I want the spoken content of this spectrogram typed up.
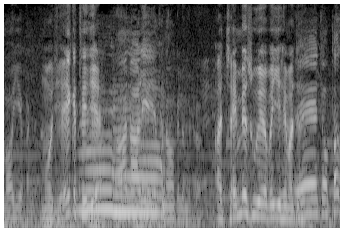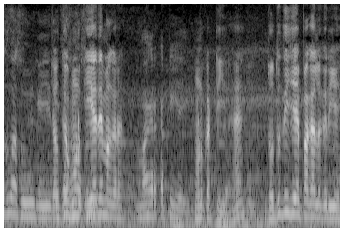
ਮੌਜੀਆ ਪਿੰਡ। ਮੋਜੀ ਇਹ ਕਿੱਥੇ ਜੇ ਆ? ਆ ਨਾਲ ਹੀ ਹੈ ਇੱਥੇ 9 ਕਿਲੋਮੀਟਰ। ਅੱਛਾ ਐਮਏ ਸੂਏ ਆ ਬਾਈ ਇਹ ਮੱਝ? ਇਹ ਚੌਥਾ ਸੂਆ ਸੂਗੀ ਚੌਥੇ ਹੁਣ ਕੀ ਹੈ ਇਹਦੇ ਮਗਰ? ਮਗਰ ਕੱਟੀ ਹੈ ਜੀ। ਹੁਣ ਕੱਟੀ ਹੈ? ਹੈ ਦੁੱਧ ਦੀ ਜੇ ਆਪਾਂ ਗੱਲ ਕਰੀਏ।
